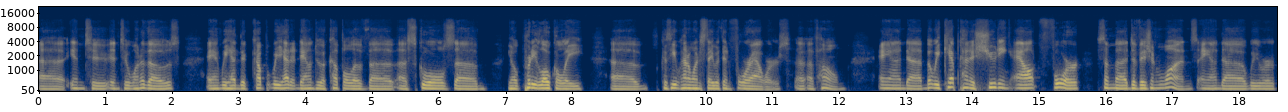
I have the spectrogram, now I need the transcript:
uh, into into one of those. And we had the couple. We had it down to a couple of uh, uh, schools, uh, you know, pretty locally, because he kind of wanted to stay within four hours of home. And but we kept kind of shooting out for some uh, Division ones, and uh, we were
